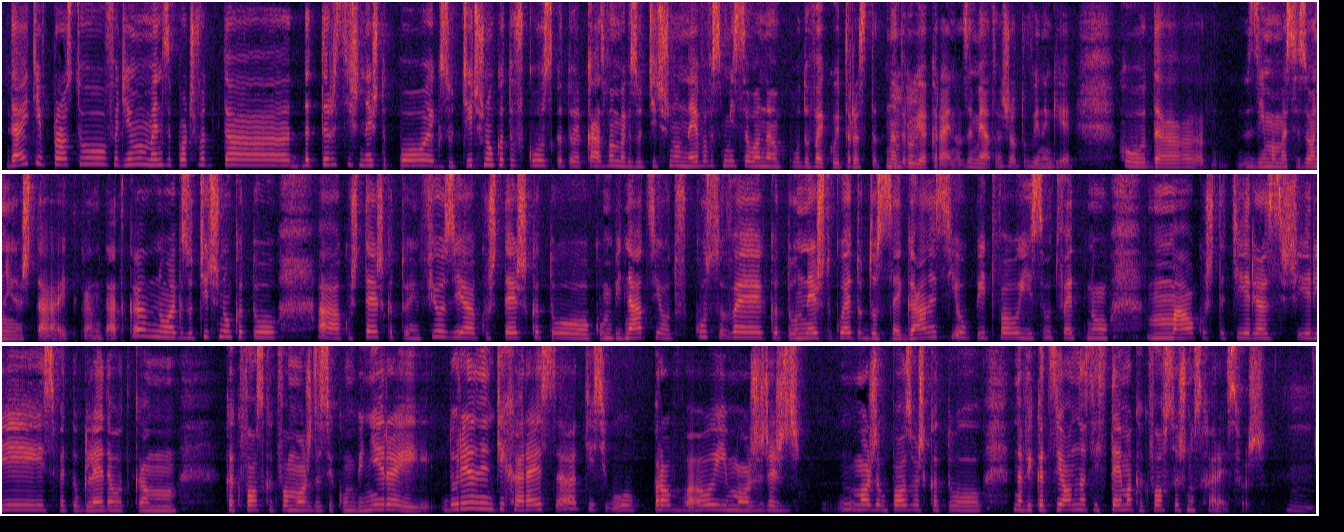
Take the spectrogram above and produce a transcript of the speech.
да, и ти просто в един момент започват да, да търсиш нещо по-екзотично като вкус, като е казвам екзотично, не в смисъла на плодове, които растат на другия край на земята, защото винаги е хубаво да взимаме сезонни неща и така нататък, но екзотично като, ако щеш като инфюзия, ако щеш като комбинация от вкусове, като нещо, което до сега не си опитвал и съответно малко ще ти разшири светогледа от към какво с какво може да се комбинира и дори да не ти хареса, ти си го пробвал и можеш, може да го ползваш като навигационна система какво всъщност харесваш.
